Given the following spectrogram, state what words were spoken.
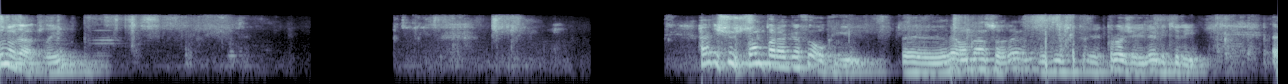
Bunu da atlayın. Hadi şu son paragrafı okuyayım Ee, ve ondan sonra bir projeyle bitireyim. Ee,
